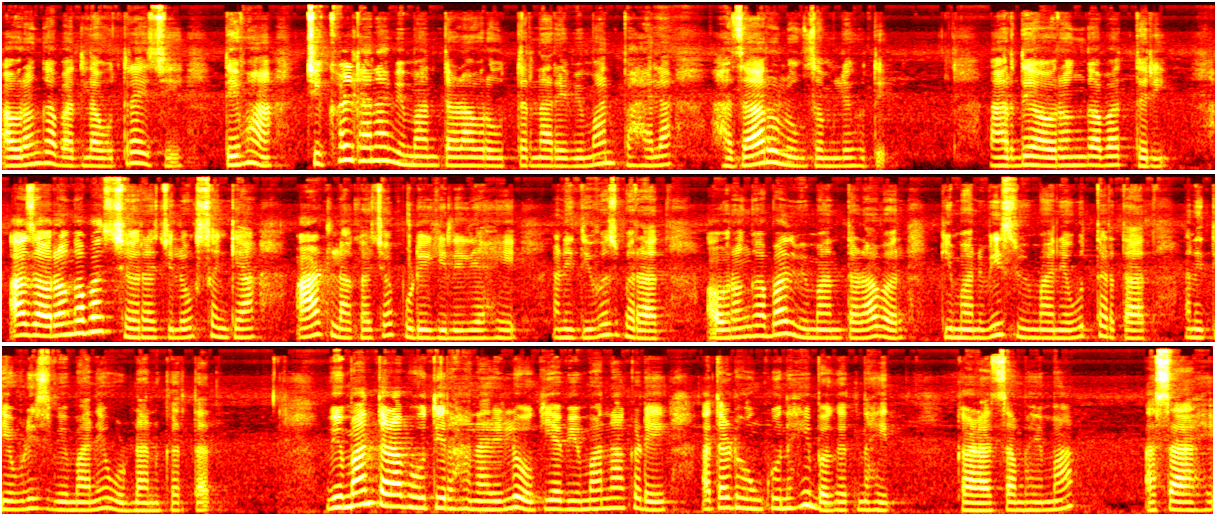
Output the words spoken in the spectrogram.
औरंगाबादला उतरायचे तेव्हा चिखलठाणा विमानतळावर उतरणारे विमान पाहायला हजारो लोक जमले होते. अर्धे औरंगाबाद तरी. आज औरंगाबाद शहराची लोकसंख्या आठ लाखाच्या पुढे गेलेली आहे आणि दिवसभरात औरंगाबाद विमानतळावर किमान वीस विमाने उतरतात आणि तेवढीच विमाने उड्डाण करतात. विमानतळाभोवती राहणारे लोक या विमानाकडे आता ढोंकूनही बघत नाहीत. काळाचा महिमा असा आहे.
